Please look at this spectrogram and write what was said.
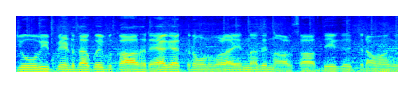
ਜੋ ਵੀ ਪਿੰਡ ਦਾ ਕੋਈ ਵਿਕਾਸ ਰਹਿ ਗਿਆ ਕਰਾਉਣ ਵਾਲਾ, ਇਹਨਾਂ ਦੇ ਨਾਲ ਸਾਥ ਦੇ ਕੇ ਕਰਾਵਾਂਗੇ।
